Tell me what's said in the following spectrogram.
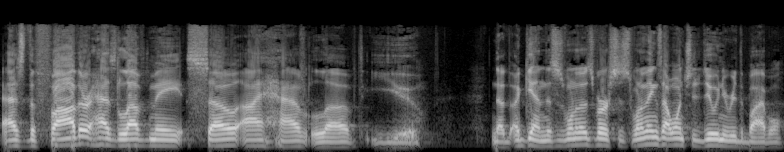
as the Father has loved me, so I have loved you. Now, again, this is one of those verses, one of the things I want you to do when you read the Bible,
